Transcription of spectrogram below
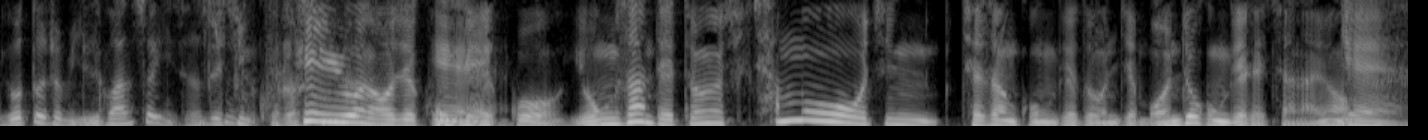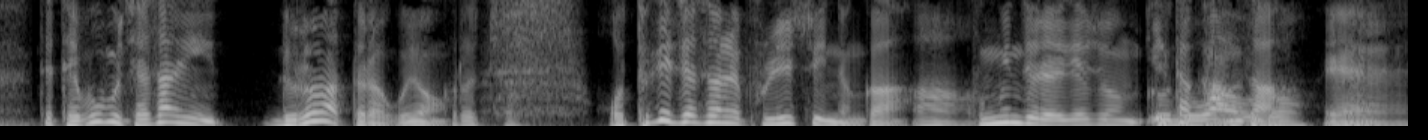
이것도 좀 일관성이 있었으면 지금. 국회의원 어제 예. 공개했고 용산 대통령실 참모진 재산 공개도 이제 먼저 공개를 했잖아요. 예, 근데 대부분 재산이 늘어났더라고요. 그렇죠. 어떻게 재산을 불릴 수 있는가 어. 국민들에게 좀 그 일타 강사. 예. 예.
